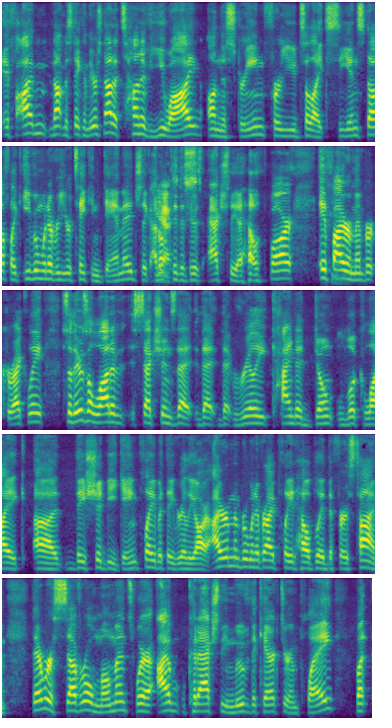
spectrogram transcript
if I'm not mistaken, there's not a ton of UI on the screen for you to like see and stuff. Like even whenever you're taking damage, like I don't yes. think that there's actually a health bar, if I remember correctly. So there's a lot of sections that that that really kind of don't look like uh, they should be gameplay, but they really are. I remember whenever I played Hellblade the first time, there were several moments where I could actually move the character and play, but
